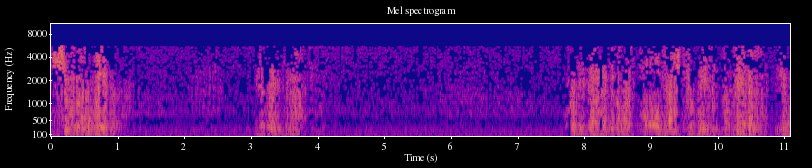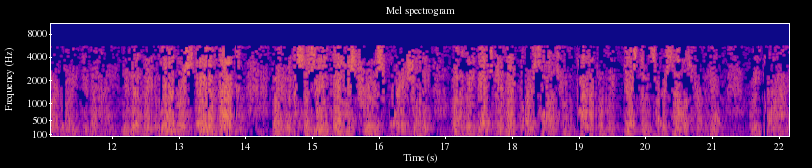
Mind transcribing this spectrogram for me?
sooner or later, you're going to die. Or if you go to the North Pole just for being a Bermuda, you are going to die. We, we understand that, but it's the same thing is true spiritually. When we disconnect ourselves from God, when we distance ourselves from Him, we die.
